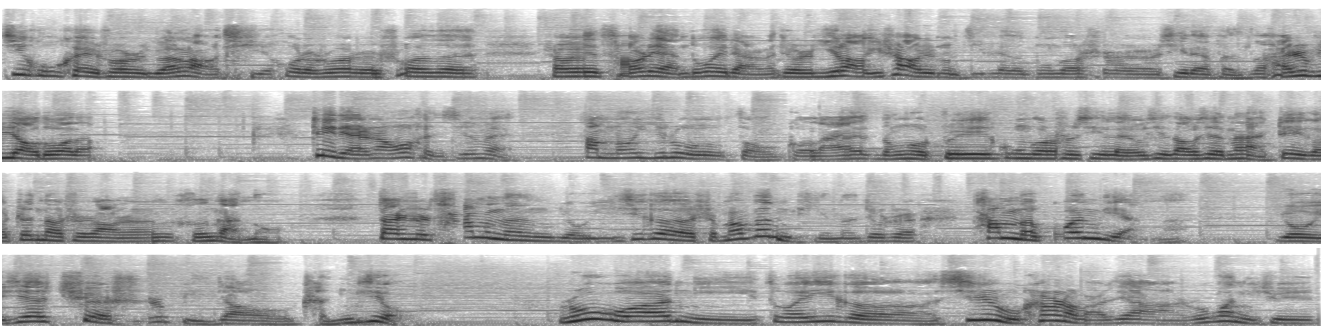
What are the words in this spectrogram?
几乎可以说是元老级，或者说是说的稍微槽点多一点的，就是一老一少这种级别的工作室系列粉丝还是比较多的，这点让我很欣慰，他们能一路走过来，能够追工作室系列游戏到现在，这个真的是让人很感动。但是他们呢有一些个什么问题呢？就是他们的观点呢？有一些确实比较陈旧。如果你作为一个新入坑的玩家，如果你去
